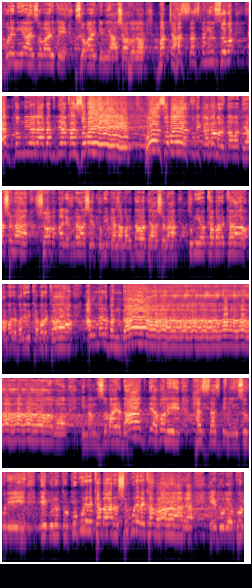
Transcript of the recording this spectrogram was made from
ধরে নিয়ে আয় জুবাইরকে জুবাইরকে নিয়ে আসা হলো। বাচ্চা হাসাস ইউসুফ একদম ডাক কাজ ও তুমি কেন আমার দাওয়াতে আসো না? সব আলেমরা আসে, তুমি কেন আমার দাওয়াতে আসো না? তুমিও খাবার খাও, আমার বাড়ির খাবার খাও, আল্লাহর বান্দা। ইমাম জুবাইর ডাক দেয়া বলে, হাজ্জাজ বিন ইউসুফ রে, এগুলো তো কুকুরের খাবার শুকুরের খাবার এগুলো কোন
